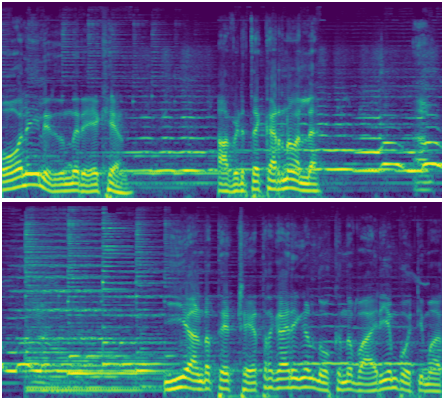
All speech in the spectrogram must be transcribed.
ഓലയിൽ എഴുതുന്ന രേഖയാണ്. അവിടുത്തെ കരണമല്ല. ഈ ആണ്ടത്തെ ക്ഷേത്രകാര്യങ്ങൾ നോക്കുന്ന വാര്യം പോറ്റിമാർ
